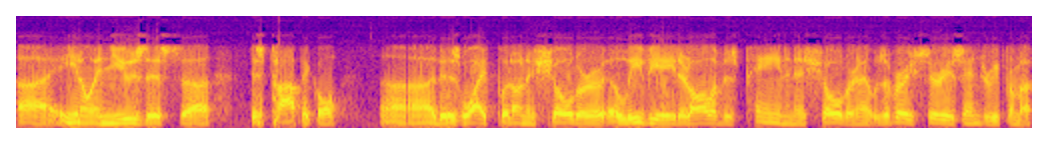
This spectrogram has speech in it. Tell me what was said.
uh, you know, and use this uh, this topical uh, that his wife put on his shoulder, alleviated all of his pain in his shoulder, and it was a very serious injury from a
